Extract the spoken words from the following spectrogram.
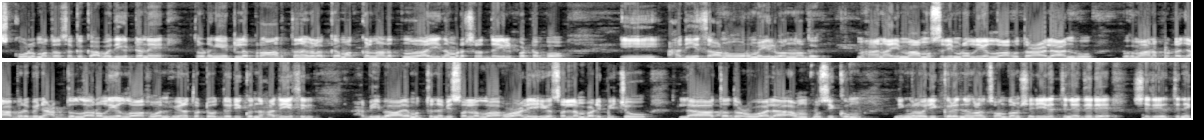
സ്കൂൾ മദ്രസക്കൊക്കെ അവധി കിട്ടണേ തുടങ്ങിയിട്ടുള്ള പ്രാർത്ഥനകളൊക്കെ മക്കൾ നടത്തുന്നതായി നമ്മുടെ ശ്രദ്ധയിൽപ്പെട്ടപ്പോൾ ഈ ഹദീസാണ് ഓർമ്മയിൽ വന്നത്. മഹാനായ ഇമാം മുസ്ലിം റലിയല്ലാഹു താലാൻഹു ബഹുമാനപ്പെട്ട ജാബിർ ബിൻ അബ്ദുള്ള റലിയല്ലാഹു അൻഹുവിനെ തൊട്ട് ഉദ്ധരിക്കുന്ന ഹദീസിൽ ഹബീബായ മുത്തുനബി സല്ലാഹു അലഹി വസല്ലം പഠിപ്പിച്ചു ലാ തദു അല അംഫുസിക്കും നിങ്ങൾ ഒരിക്കലും നിങ്ങളും സ്വന്തം ശരീരത്തിനെതിരെ ശരീരത്തിന്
